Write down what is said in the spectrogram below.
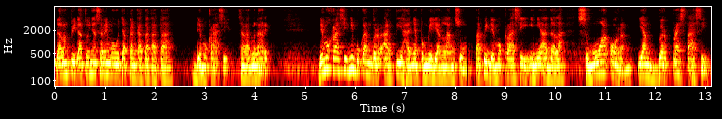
dalam pidatonya sering mengucapkan kata-kata demokrasi. Sangat menarik. Demokrasi ini bukan berarti hanya pemilihan langsung, tapi demokrasi ini adalah semua orang yang berprestasi.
